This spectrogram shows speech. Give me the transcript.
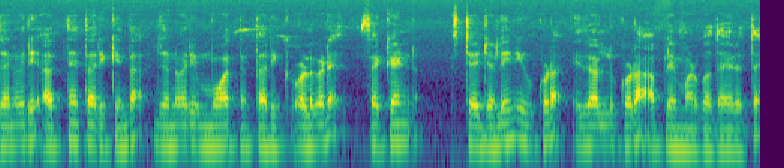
ಜನ್ವರಿ ಹತ್ತನೇ ತಾರೀಕಿಂದ ಜನವರಿ ಮೂವತ್ತನೇ ತಾರೀಕು ಒಳಗಡೆ ಸೆಕೆಂಡ್ ಸ್ಟೇಜಲ್ಲಿ ನೀವು ಕೂಡ ಇದರಲ್ಲೂ ಕೂಡ ಅಪ್ಲೈ ಮಾಡ್ಬೋದಾಗಿರುತ್ತೆ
